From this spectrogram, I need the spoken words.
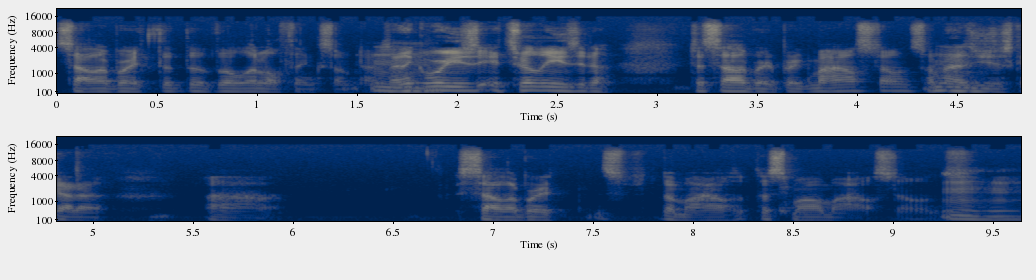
celebrate the, the, the little things sometimes. I think Mhm. we're easy, it's really easy to to celebrate big milestones. Sometimes Mhm. you just gotta uh, celebrate the mile the small milestones. hmm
